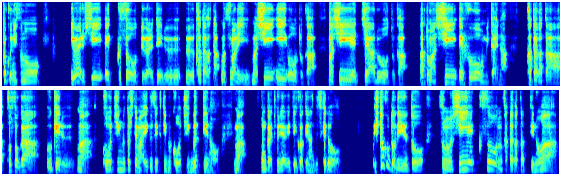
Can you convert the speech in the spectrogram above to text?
特にその、いわゆる CXO と言われている方々、まあ、つまりまあ CEO とか、まあ、CHRO とか、あとまあ CFO みたいな方々こそが受ける、まあ、コーチングとして、まあ、エグゼクティブコーチングっていうのを、まあ、今回取り上げていくわけなんですけど、一言で言うと、その CXO の方々っていうのは、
